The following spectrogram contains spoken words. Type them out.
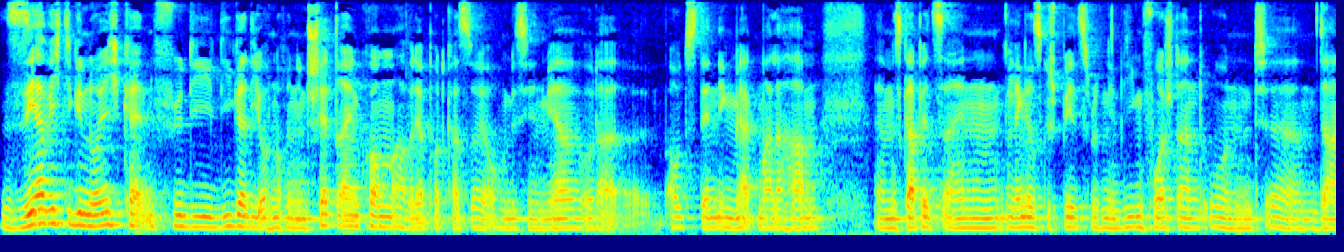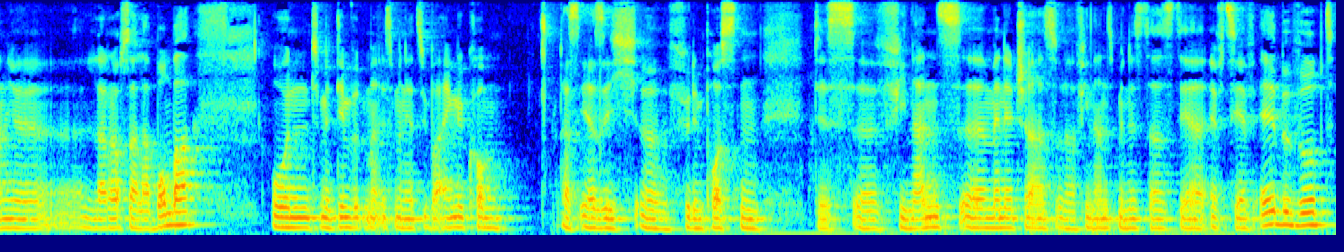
sehr wichtige Neuigkeiten für die Liga, die auch noch in den Chat reinkommen, aber der Podcast soll ja auch ein bisschen mehr oder äh, outstanding Merkmale haben. Ähm, es gab jetzt ein längeres Gespräch zwischen dem Ligenvorstand und ähm, Daniel La Rosa La Bomba und mit dem wird man, ist man jetzt übereingekommen, dass er sich äh, für den Posten des äh, Finanzmanagers oder Finanzministers der FCFL bewirbt.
